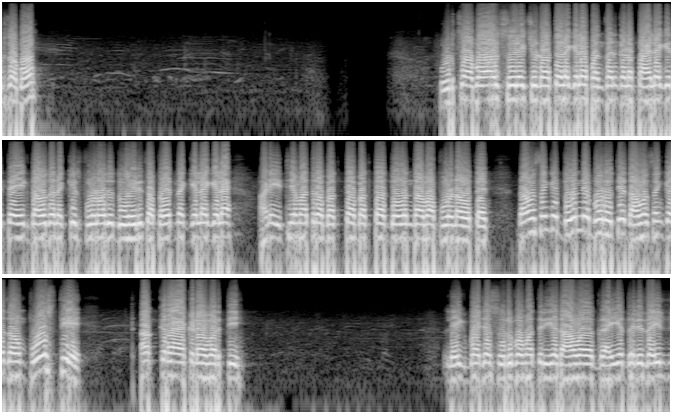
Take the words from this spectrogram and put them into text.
पुढचा बॉल पुढचा बॉल सुरेख चेंडू गेला पंचांकडे पाहायला की एक धाव तर नक्कीच पूर्ण होते. दुहेरीचा प्रयत्न केला गेलाय आणि इथे मात्र बघता बघता दोन धावा पूर्ण होत आहेत. धावसंख्या दोन ने भर होते. धावसंख्या जाऊन पोहोचते अकरा आकड्यावरती. लेकबाजा स्वरूपा मात्र ही धाव ग्राह्य धरली जाईल.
